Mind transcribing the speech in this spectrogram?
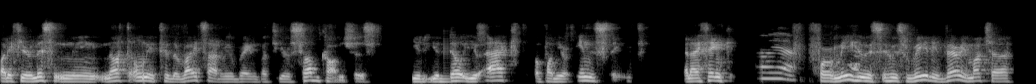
But if you're listening not only to the right side of your brain, but to your subconscious, you you don't you act upon your instinct. And I think oh, yeah. for me, who's who's really very much a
